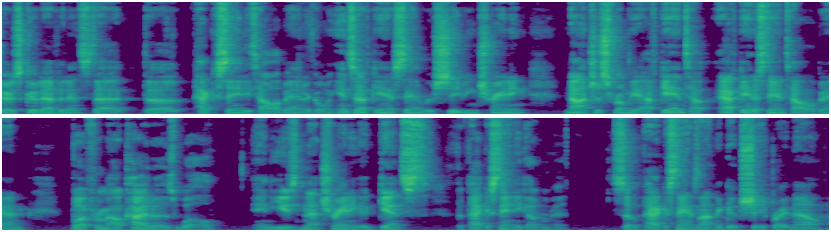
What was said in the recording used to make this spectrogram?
there's good evidence that the Pakistani Taliban are going into Afghanistan, receiving training not just from the Afghan ta- Afghanistan Taliban, but from Al Qaeda as well, and using that training against the Pakistani government. So Pakistan's not in a good shape right now.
